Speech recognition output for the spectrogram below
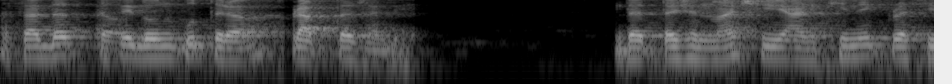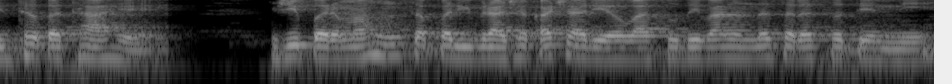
असा दत्त असे दोन पुत्र प्राप्त झाले. दत्त जन्माची आणखीन एक प्रसिद्ध कथा आहे जी परमहंस परिव्राजकाचार्य वासुदेवानंद सरस्वतींनी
